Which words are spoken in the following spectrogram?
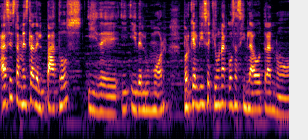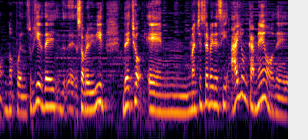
hace esta mezcla del patos y, de, y, y del humor, porque él dice que una cosa sin la otra no, no pueden surgir, de, de, sobrevivir. De hecho, en Manchester by the Sea hay un cameo de,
